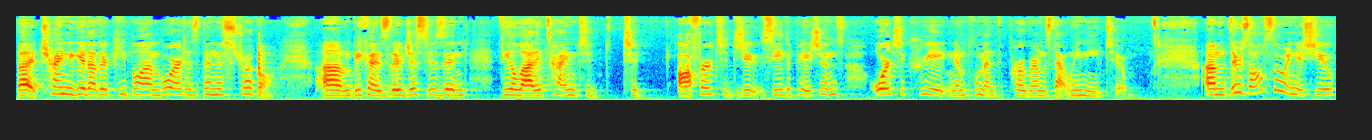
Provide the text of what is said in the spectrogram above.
But trying to get other people on board has been a struggle um, because there just isn't the allotted time to, to offer to do, see the patients or to create and implement the programs that we need to. Um, there's also an issue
